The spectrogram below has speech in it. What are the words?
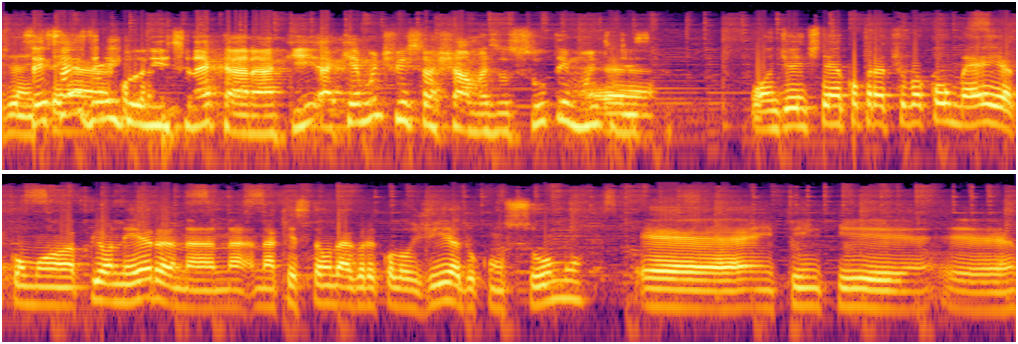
Vocês são exemplo nisso, né, cara? Aqui, aqui é muito difícil achar, mas o Sul tem muito é, disso. Onde a gente tem a cooperativa Colmeia como a pioneira na, na, na questão da agroecologia, do consumo, é, enfim, que é,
